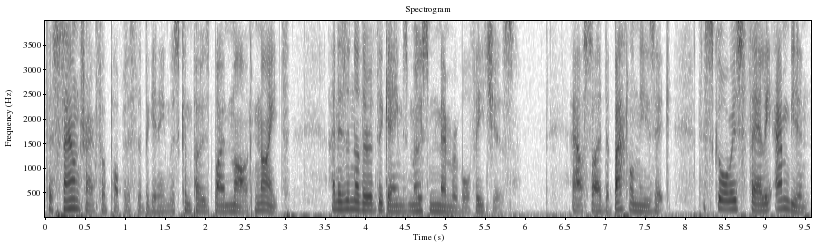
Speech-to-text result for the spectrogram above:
The soundtrack for Populous the Beginning was composed by Mark Knight and is another of the game's most memorable features. Outside the battle music, the score is fairly ambient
